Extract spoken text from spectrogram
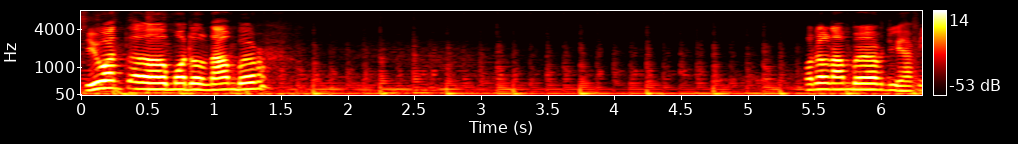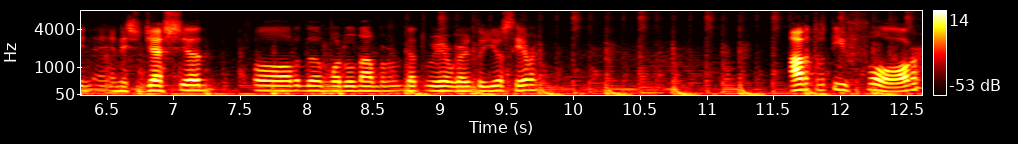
Do you want a model number? Model number, do you have any suggestion for the model number that we are going to use here? R34.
